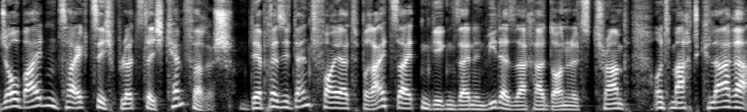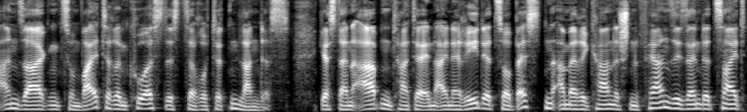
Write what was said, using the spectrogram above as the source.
Joe Biden zeigt sich plötzlich kämpferisch. Der Präsident feuert Breitseiten gegen seinen Widersacher Donald Trump und macht klare Ansagen zum weiteren Kurs des zerrütteten Landes. Gestern Abend hat er in einer Rede zur besten amerikanischen Fernsehsendezeit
